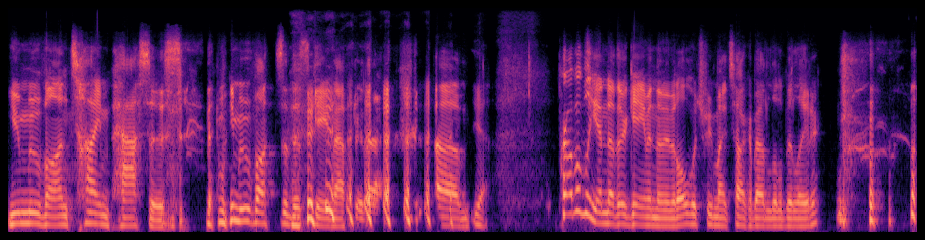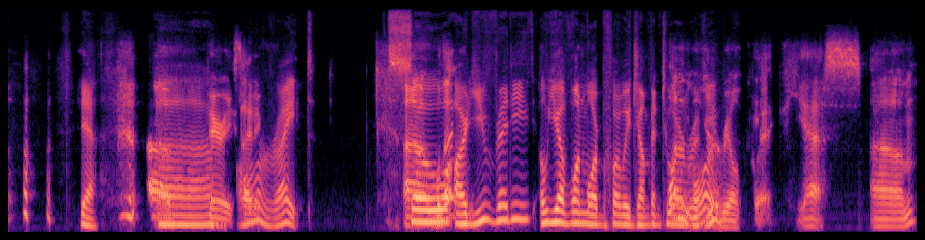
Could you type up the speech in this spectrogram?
You move on. Time passes. then we move on to this game after that. Um, Yeah. Probably another game in the middle, which we might talk about a little bit later. Yeah. Uh, very Um, exciting. All right. well, So, that- are you ready? Oh, you have one more before we jump into one our more review. real quick yes um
